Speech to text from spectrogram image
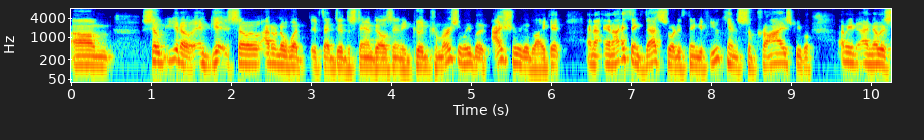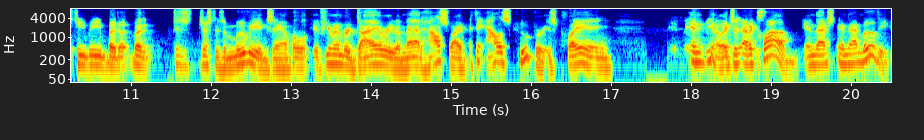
Um, so you know, and get so I don't know what if that did the Standells any good commercially, but I sure did like it, and and I think that sort of thing. If you can surprise people, I mean, I know it's TV, but but just just as a movie example, if you remember Diary of a Mad Housewife, I think Alice Cooper is playing in you know it's at a club in that in that movie.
